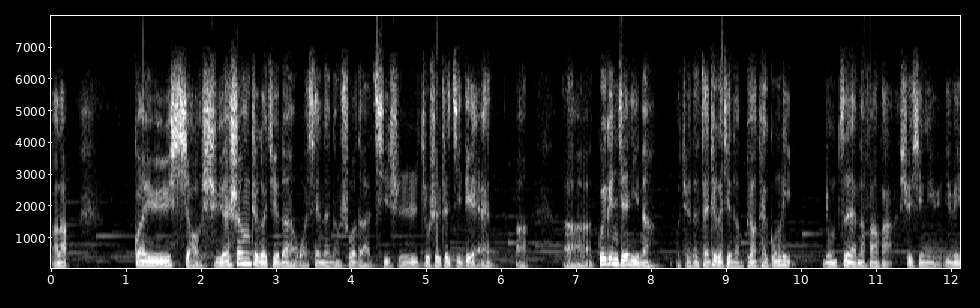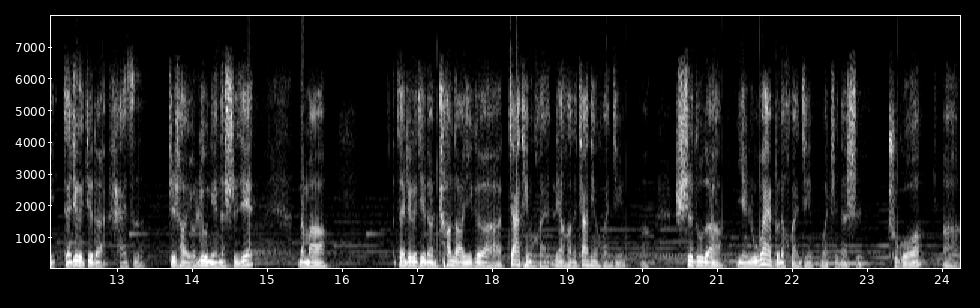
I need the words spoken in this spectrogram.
好了，关于小学生这个阶段，我现在能说的其实就是这几点啊，呃，归根结底呢，我觉得在这个阶段不要太功利，用自然的方法学习英语，因为在这个阶段孩子至少有六年的时间，那么在这个阶段创造一个家庭环良好的家庭环境啊。适度的引入外部的环境，我指的是出国啊，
